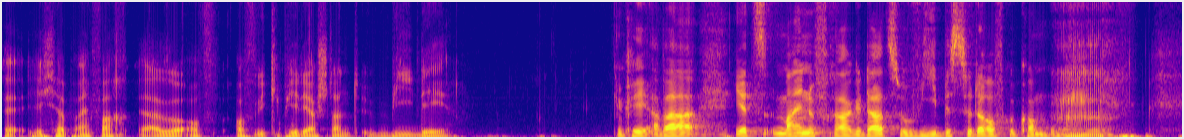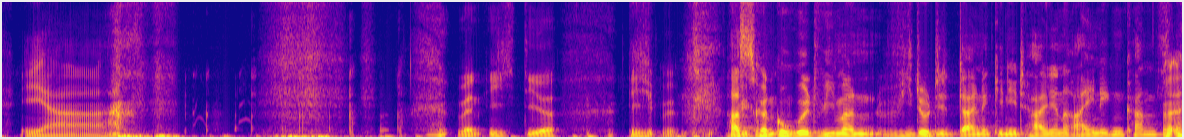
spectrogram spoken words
äh, ich habe einfach, also auf, auf Wikipedia stand Bide. Okay, aber jetzt meine Frage dazu. Wie bist du darauf gekommen? Ja. Wenn ich dir. Ich, Hast du können, gegoogelt, wie man, wie du die, deine Genitalien reinigen kannst?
